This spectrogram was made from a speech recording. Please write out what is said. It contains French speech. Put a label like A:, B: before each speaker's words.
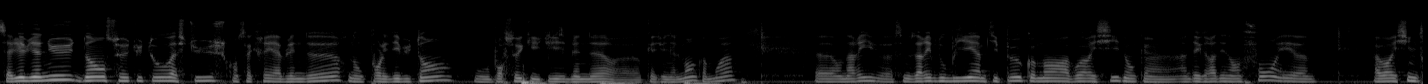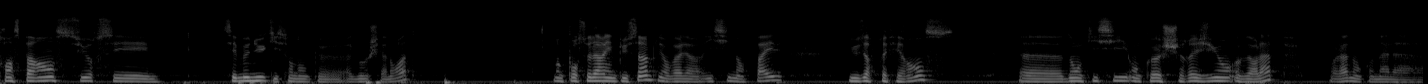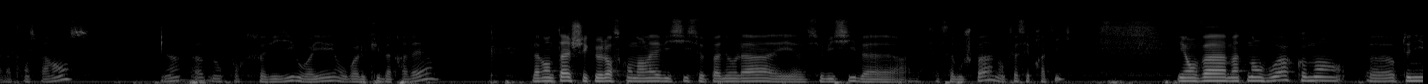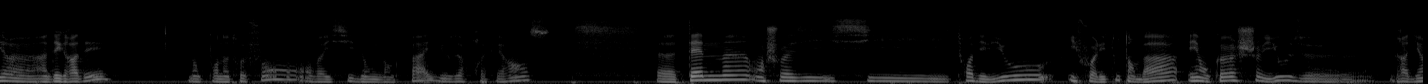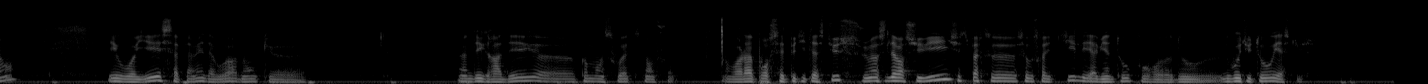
A: Salut et bienvenue dans ce tuto astuce consacré à Blender, donc pour les débutants ou pour ceux qui utilisent Blender euh, occasionnellement comme moi. Euh, on arrive, ça nous arrive d'oublier un petit peu comment avoir ici donc un, dégradé dans le fond et euh, avoir ici une transparence sur ces, menus qui sont donc à gauche et à droite. Donc pour cela rien de plus simple et on va ici dans File, User Préférences. donc ici on coche Région Overlap, voilà donc on a la transparence. Hein, donc pour que ce soit visible, vous voyez, on voit le cube à travers. L'avantage, c'est que lorsqu'on enlève ici ce panneau-là et euh, celui-ci, bah, ça ne bouge pas, donc ça c'est pratique. Et on va maintenant voir comment euh, obtenir un dégradé. Donc pour notre fond, on va ici donc dans File, User Préférences, euh, Thème, on choisit ici 3D View, il faut aller tout en bas et on coche Use Gradient. Et vous voyez, ça permet d'avoir donc euh, un dégradé euh, comme on le souhaite dans le fond. Voilà pour cette petite astuce. Je vous remercie d'avoir suivi. J'espère que ça vous sera utile et à bientôt pour euh, de nouveaux tutos et astuces.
